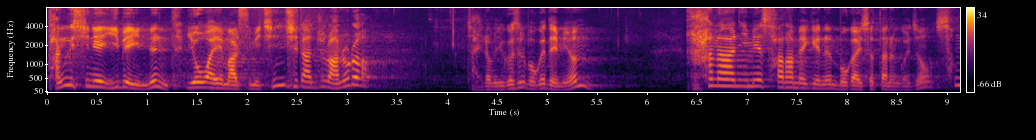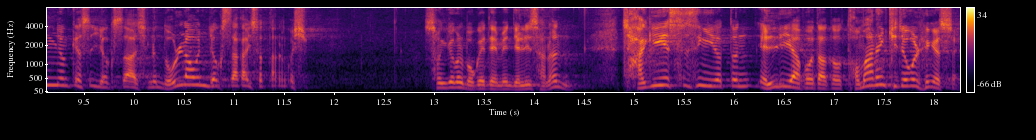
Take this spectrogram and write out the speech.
당신의 입에 있는 여호와의 말씀이 진실한 줄 아노라. 자, 여러분 이것을 보게 되면 하나님의 사람에게는 뭐가 있었다는 거죠? 성령께서 역사하시는 놀라운 역사가 있었다는 것입니다. 성경을 보게 되면 엘리사는 자기의 스승이었던 엘리야보다도 더 많은 기적을 행했어요.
